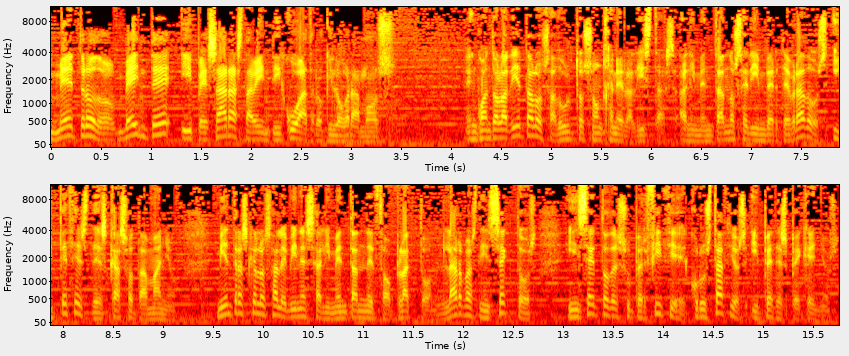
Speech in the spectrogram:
metro 20 y pesar hasta 24 kilogramos. En cuanto a la dieta, los adultos son generalistas, alimentándose de invertebrados y peces de escaso tamaño, mientras que los alevines se alimentan de zooplancton, larvas de insectos, insectos de superficie, crustáceos y peces pequeños.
